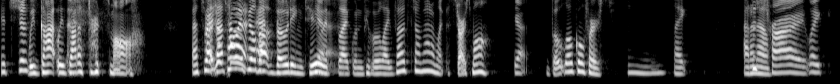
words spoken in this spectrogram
it's just we've got we've got to start small. That's I that's how I feel about voting too. Yeah. It's like when people are like votes don't matter. I'm like start small. yeah. Vote local 1st Mhm. Like I don't Just know. try. Like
